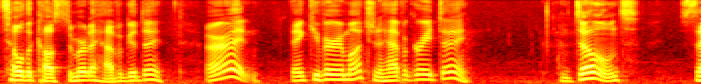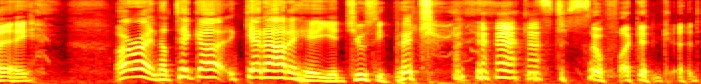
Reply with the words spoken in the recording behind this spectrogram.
tell the customer to have a good day. All right, thank you very much and have a great day. Don't say, "All right, now take out, get out of here, you juicy bitch." it's just so fucking good.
